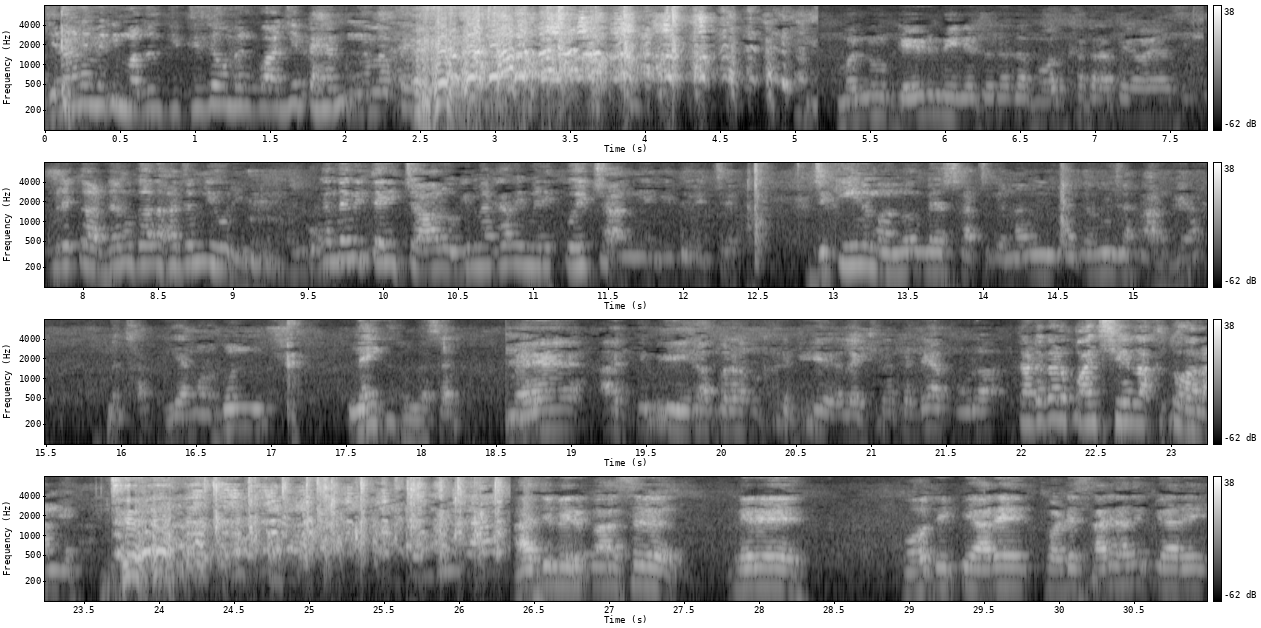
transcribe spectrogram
ਜਿਨ੍ਹਾਂ ਨੇ ਮੇਰੀ ਮਦਦ ਕੀਤੀ ਸੀ ਉਹ ਮੇਰੇ ਕੋਲ ਅੱਜ ਹੀ ਪੈਸੇ ਮੰਗਣ ਲੱਗ ਪਏ। ਮੈਨੂੰ ਡੇਢ ਮਹੀਨੇ ਤੋਂ ਇਹਨਾਂ ਦਾ ਬਹੁਤ ਖਤਰਾ ਪਿਆ ਹੋਇਆ ਸੀ। ਮੇਰੇ ਘਰਦਿਆਂ ਨੂੰ ਗੱਲ ਹਜਮ ਨਹੀਂ ਹੋ ਰਹੀ। ਉਹ ਕਹਿੰਦੇ ਵੀ ਤੇਰੀ ਚਾਲ ਹੋ ਗਈ। ਮੈਂ ਕਿਹਾ ਵੀ ਮੇਰੀ ਕੋਈ ਚਾਲ ਨਹੀਂ ਹੈਗੀ ਇਹਦੇ ਵਿੱਚ। ਯਕੀਨ ਮੰਨ ਲਓ ਮੈਂ ਸੱਚ ਕਹਿਣਾ ਵੀ ਮੈਂ ਕਿਹਾ ਵੀ ਮੈਂ ਹਾਰ ਗਿਆ। ਮੈਂ ਥੱਕ ਗਿਆ। ਹੁਣ ਹੁਣ ਨਹੀਂ ਕਰੂੰਗਾ ਸਰ। ਮੈਂ ਅੱਜ ਵੀ ਰੱਬ ਰੱਬ ਕਰਕੇ ਇਲੈਕਸ਼ਨ ਕੱਢਿਆ ਪੂਰਾ। ਘੱਟੋ ਘੱਟ 5-6 ਲੱਖ ਤੋਂ ਹਾਰਾਂਗੇ। ਅੱਜ ਮੇਰੇ ਪਾਸ ਮੇਰੇ ਬਹੁਤ ਹੀ ਪਿਆਰੇ, ਤੁਹਾਡੇ ਸਾਰਿਆਂ ਦੇ ਪਿਆਰੇ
